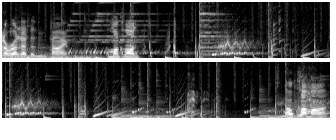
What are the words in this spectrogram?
Gonna run out of time. Come on, come on. Oh, come on.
